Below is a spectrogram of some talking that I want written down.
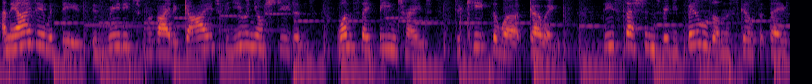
and the idea with these is really to provide a guide for you and your students once they've been trained to keep the work going. These sessions really build on the skills that they've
